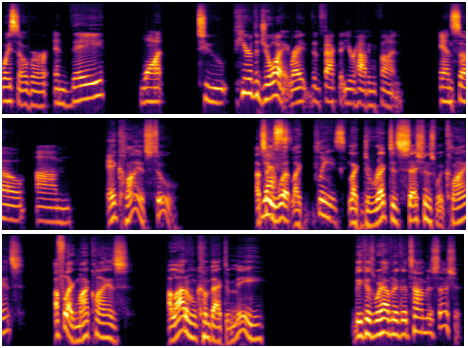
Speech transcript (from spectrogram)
voiceover, and they want to hear the joy, right? The fact that you're having fun. And so, um, and clients too. I'll tell Yes. you what, like please. like directed sessions with clients, I feel like my clients, a lot of them come back to me because we're having a good time in the session.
